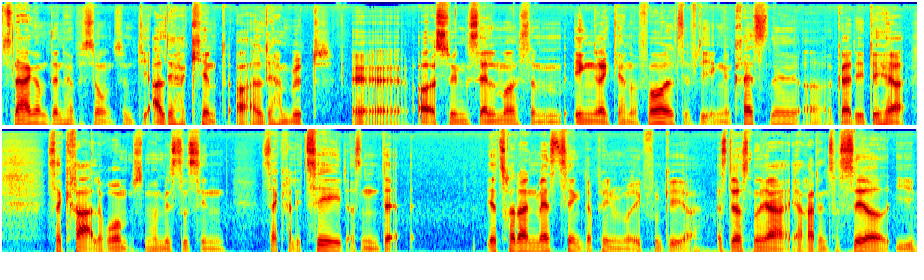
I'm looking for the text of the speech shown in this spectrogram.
snakke om den her person, som de aldrig har kendt og aldrig har mødt, øh, og at synge salmer, som ingen rigtig har noget forhold til, fordi ingen er kristne, og, og gør det i det her sakrale rum, som har mistet sin sakralitet, og sådan, der, jeg tror, der er en masse ting, der på en måde ikke fungerer. Altså det er også noget, jeg, jeg er ret interesseret i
